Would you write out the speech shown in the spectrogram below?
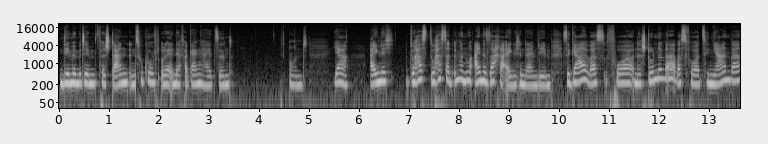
indem wir mit dem Verstand in Zukunft oder in der Vergangenheit sind. Und ja, eigentlich du hast, du hast dann immer nur eine Sache eigentlich in deinem Leben. Es ist egal, was vor einer Stunde war, was vor zehn Jahren war.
